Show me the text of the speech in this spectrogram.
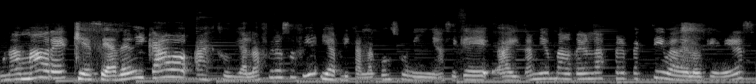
una madre que se ha dedicado a estudiar la filosofía y aplicarla con su niña. Así que ahí también van a tener la perspectiva de lo que es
